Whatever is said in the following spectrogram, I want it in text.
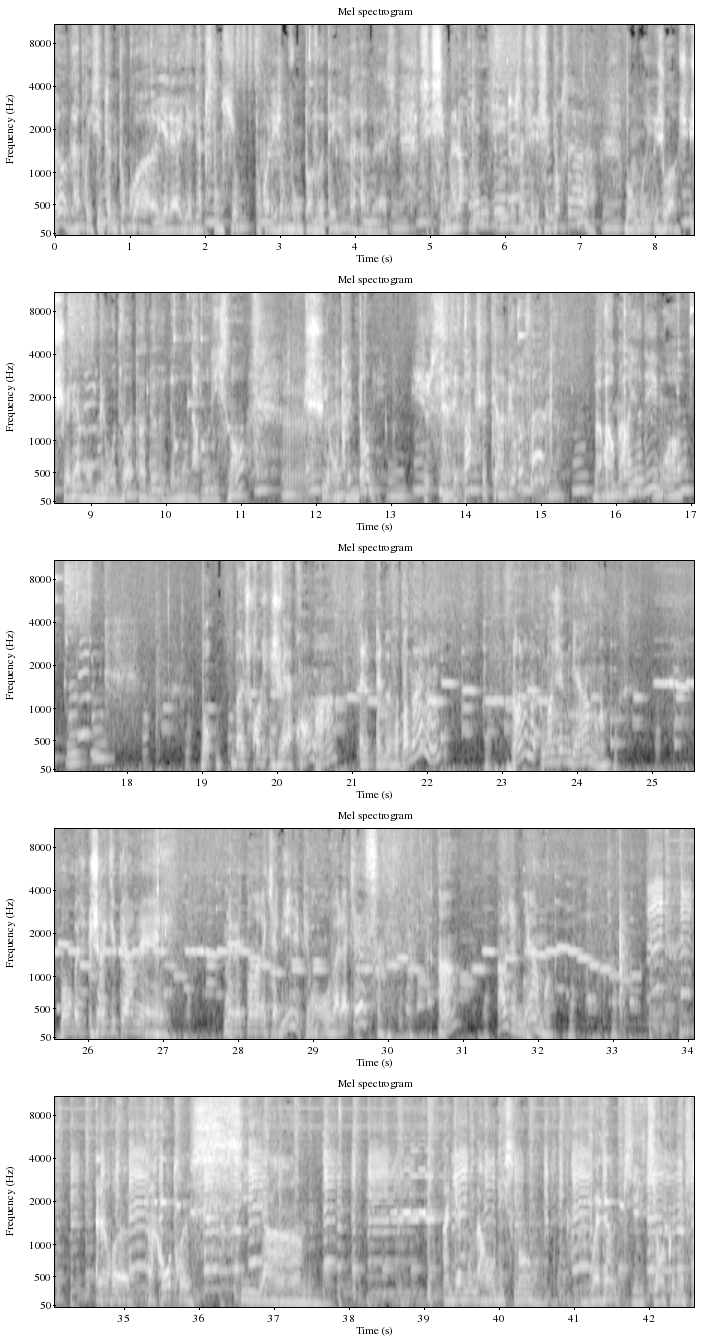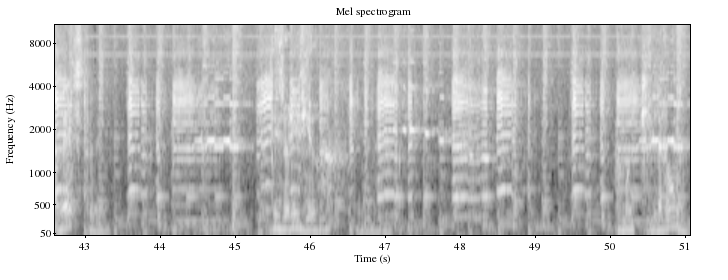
Alors, mais après, il s'étonne pourquoi euh, il y, a de l'abstention, pourquoi les gens vont pas voter? Ah, bah, c'est- mal organisé tout ça, c'est- pour ça. Bon, moi, je vois, je suis allé à mon bureau de vote hein, de, mon arrondissement, je suis rentré dedans, mais je savais pas que c'était un bureau de vote. Bah, on m'a rien dit, moi. Bon, bah, je crois que je vais la prendre, hein. Elle, me va pas mal, hein. Non, non, moi- j'aime bien, moi. Bon, bah, je récupère mes, mes vêtements dans la cabine et puis on, va à la caisse. Hein? Ah, j'aime bien, moi. Alors, euh, par contre, euh, si un, un gars de mon arrondissement, un voisin qui, reconnaît sa veste, euh, désolé, vieux. Hein. À moins qu'il la vende.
